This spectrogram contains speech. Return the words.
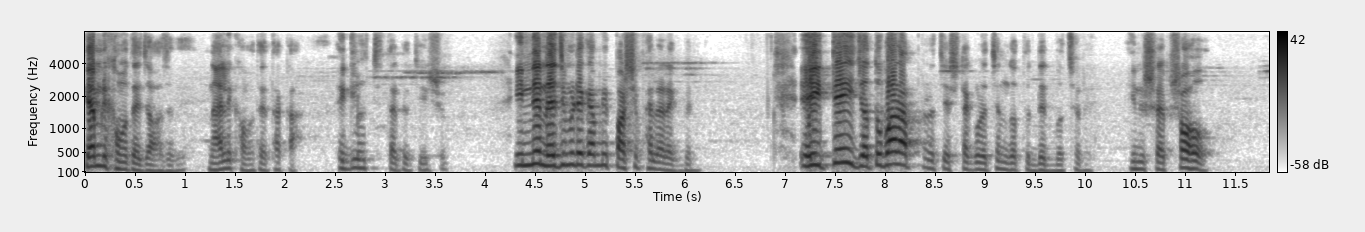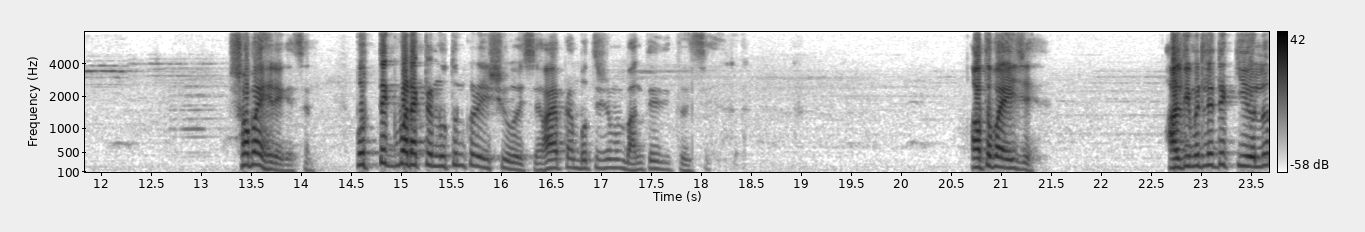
কেমনি ক্ষমতায় যাওয়া যাবে? নাহলে ক্ষমতায় থাকা। এগুলো হচ্ছে তার কাছে ইস্যু ইন্ডিয়ান রেজিমেন্টকে আপনি পাশে ফেলা রাখবেন। এইটাই যতবার আপনারা চেষ্টা করেছেন গত দেড় বছরে, ইনু সাহেব সহ সবাই হেরে গেছেন। প্রত্যেকবার একটা নতুন করে ইস্যু হয়েছে। হয় আপনার বত্রিশ নম্বর ভাঙতে দিতে হয়েছে। অথবা এই যে আলটিমেটলি এটা কি হলো?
